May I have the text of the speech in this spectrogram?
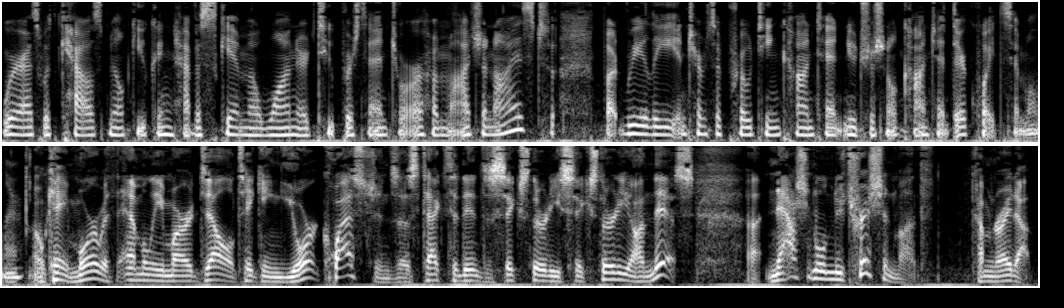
whereas with cow's milk, you can have a skim, a 1 or 2% or homogenized. But really, in terms of protein content, nutritional content, they're quite similar. Okay, more with Emily Mardell taking your questions as texted into 630 630 on this uh, National Nutrition Month. Coming right up.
